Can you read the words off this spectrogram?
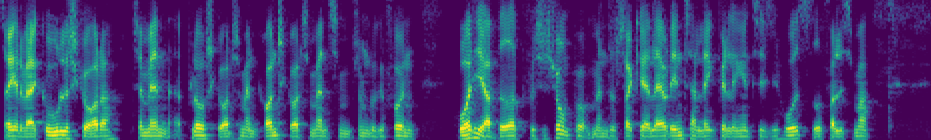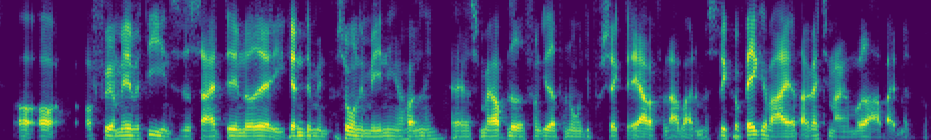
så kan det være gule skjorter til mænd, blå skjorter til mænd, grøn skjorter til mænd, som, som du kan få en hurtigere og bedre position på, men du så kan lave et internt linkbuilding til din hovedside for ligesom at, og, og, og føre med værdien til det site, det er noget, jeg, igen, det er min personlige mening og holdning, øh, som jeg har oplevet fungerer på nogle af de projekter, jeg i hvert fald arbejder med. Så det går begge veje, og der er rigtig mange måder at arbejde med det på.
